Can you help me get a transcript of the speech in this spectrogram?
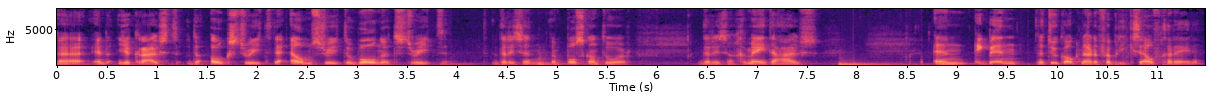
eh, en je kruist de Oak Street, de Elm Street, de Walnut Street. Er is een, een postkantoor, er is een gemeentehuis. En ik ben natuurlijk ook naar de fabriek zelf gereden.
